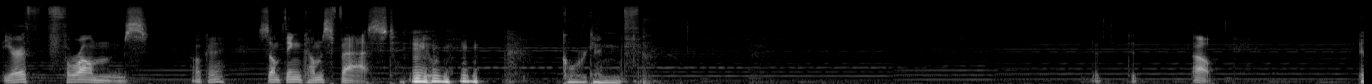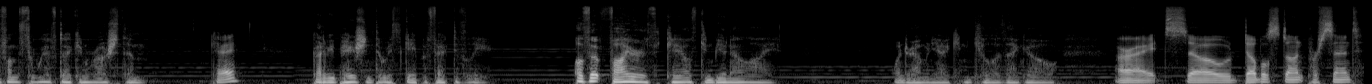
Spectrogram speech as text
The earth thrums. Okay. Something comes fast. Gorgons. oh, If I'm swift, I can rush them. okay. Gotta be patient to escape effectively. I'll fire, fires. Chaos can be an ally. Wonder how many I can kill as I go. Alright, so double stunt percent,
